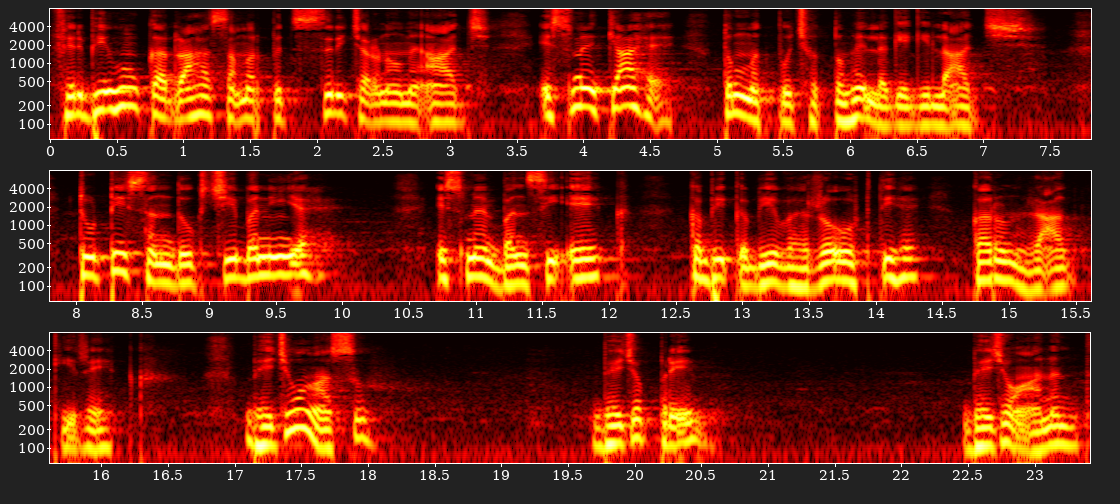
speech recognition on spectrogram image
फिर भी हूँ कर रहा समर्पित श्री चरणों में आज। इसमें क्या है? तुम मत पूछो, तुम्हें लगेगी लाज। टूटी संदूकची बनी यह। इसमें बंसी एक कभी कभी वह रो उठती है करुण राग की रेख। भेजो आँसू, भेजो प्रेम। भेजो आनंद।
